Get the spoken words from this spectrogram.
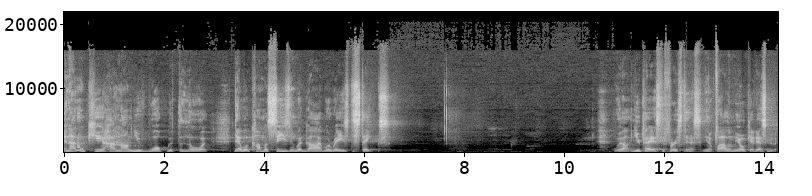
And I don't care how long you've walked with the Lord, there will come a season where God will raise the stakes. Well, you passed the first test. You know, follow me. Okay, that's good.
